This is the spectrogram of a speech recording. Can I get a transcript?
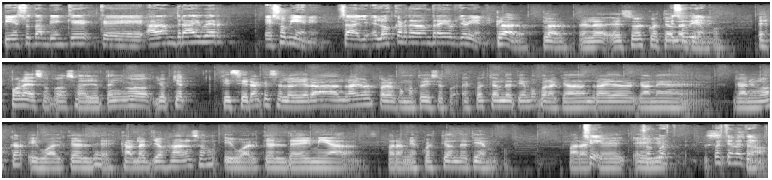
Pienso también que, que Adam Driver, eso viene. O sea, el Oscar de Adam Driver ya viene. Claro, claro, el- eso es cuestión Eso de viene. tiempo. Es por eso, pues, o sea, yo tengo, yo quiero, quisiera que se lo diera a Adam Driver, pero como tú dices, es cuestión de tiempo para que Adam Driver gane, gane un Oscar, igual que el de Scarlett Johansson, igual que el de Amy Adams. Para mí es cuestión de tiempo. Para Sí, que son ellos, cuest- cuestión de tiempo.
